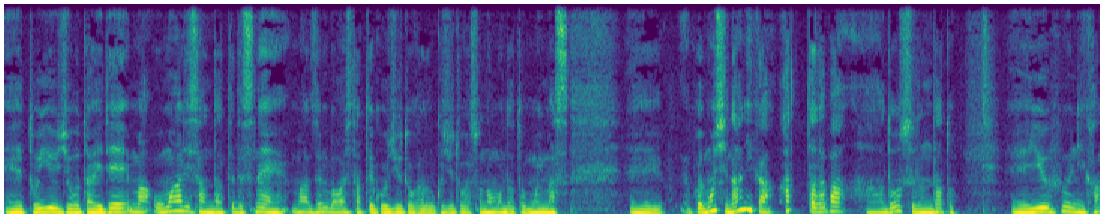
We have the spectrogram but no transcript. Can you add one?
えー、という状態で、まあ、おまわりさんだってですね、まあ、全部合わせたって50とか60とかそんなもんだと思います。えー、これもし何かあったらばどうするんだというふうに考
